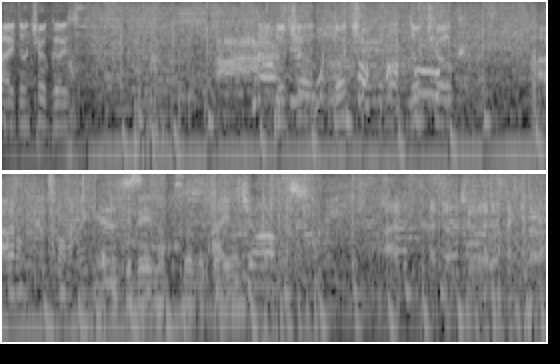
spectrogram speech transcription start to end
Alright, don't choke, guys. Ah. don't choke, don't choke, don't choke. TV napisał I Borderlands. jumped! I, I jumped too late, I think, though.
